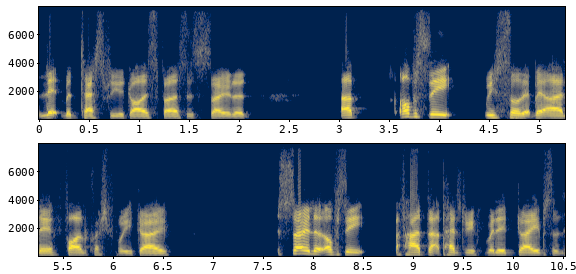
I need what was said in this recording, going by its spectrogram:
litmus test for you guys versus Solent. Um, obviously, we saw it a bit earlier. Final question before you go. Solent obviously I've had that pedigree for winning games and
